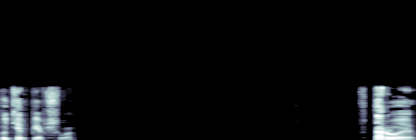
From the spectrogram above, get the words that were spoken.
потерпевшего. Второе.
